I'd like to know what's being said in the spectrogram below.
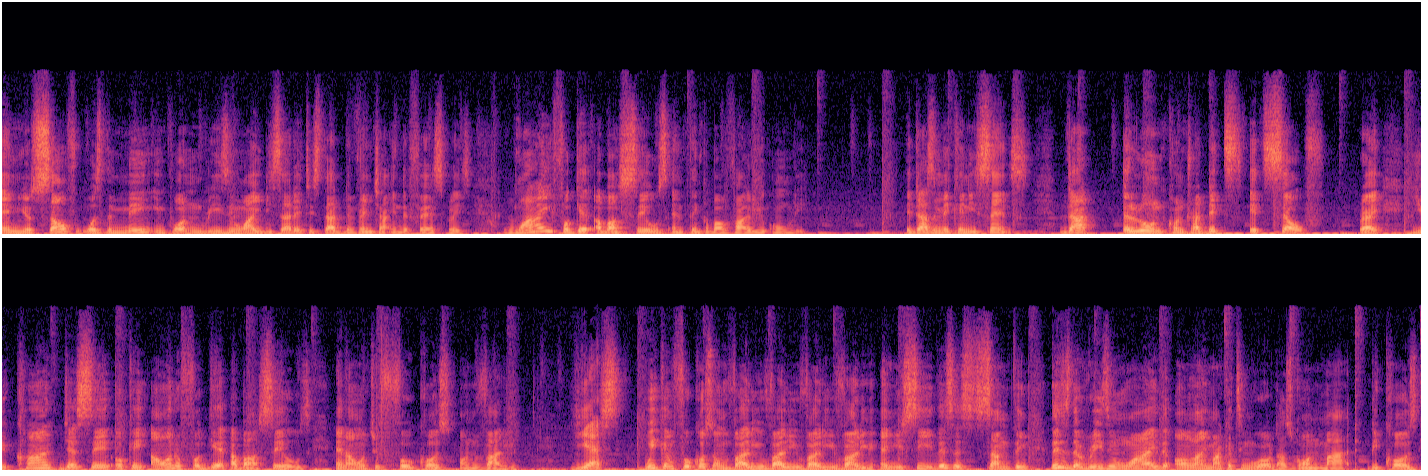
and yourself was the main important reason why you decided to start the venture in the first place, why forget about sales and think about value only? It doesn't make any sense. That alone contradicts itself, right? You can't just say, okay, I want to forget about sales and I want to focus on value. Yes, we can focus on value, value, value, value. And you see, this is something, this is the reason why the online marketing world has gone mad because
